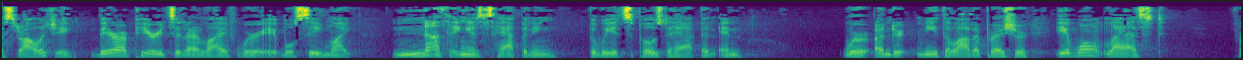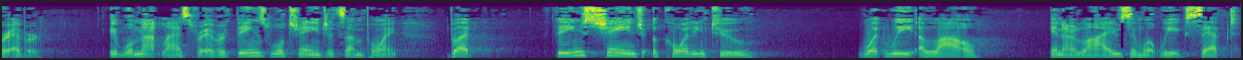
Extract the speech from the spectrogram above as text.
astrology, there are periods in our life where it will seem like nothing is happening the way it's supposed to happen and we're underneath a lot of pressure. It won't last forever. It will not last forever. Things will change at some point. But things change according to what we allow in our lives and what we accept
